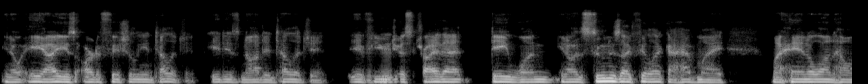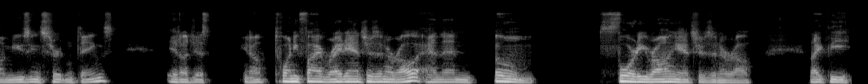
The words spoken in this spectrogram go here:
you know ai is artificially intelligent it is not intelligent if mm-hmm. you just try that day one you know as soon as i feel like i have my my handle on how i'm using certain things it'll just you know 25 right answers in a row and then boom 40 wrong answers in a row like the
